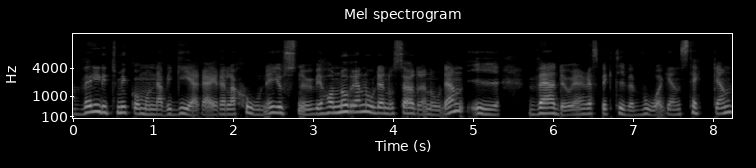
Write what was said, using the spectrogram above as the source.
väldigt mycket om att navigera i relationer just nu. Vi har norra Norden och södra Norden i väduren respektive vågens tecken.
